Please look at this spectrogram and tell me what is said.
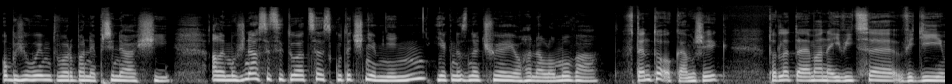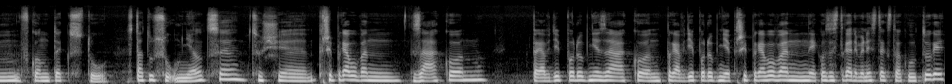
obživu jim tvorba nepřináší, ale možná se situace skutečně mění, jak naznačuje Johana Lomová. V tento okamžik tohle téma nejvíce vidím v kontextu statusu umělce, což je připravovan zákon, pravděpodobně zákon, pravděpodobně připravovan jako ze strany Ministerstva kultury,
